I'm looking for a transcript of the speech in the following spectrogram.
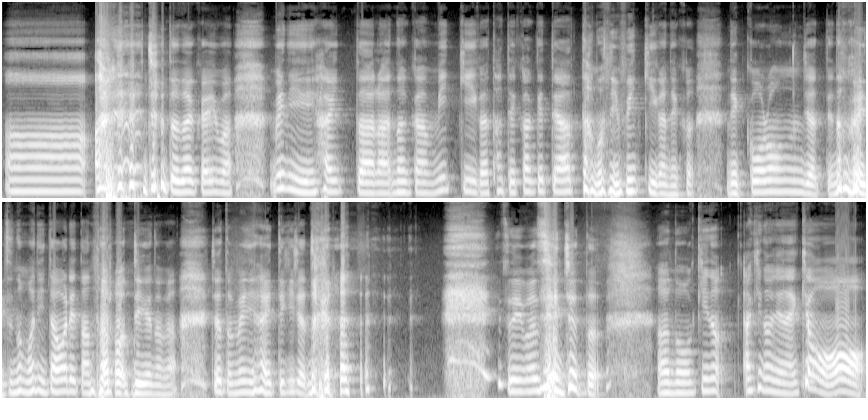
あー、あれ、ちょっとなんか今、目に入ったら、なんかミッキーが立てかけてあったのに、ミッキーが寝寝転んじゃって、なんかいつの間に倒れたんだろうっていうのが、ちょっと目に入ってきちゃったから すいません。ちょっと、あの、昨日、あ、昨日じゃない、今日、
